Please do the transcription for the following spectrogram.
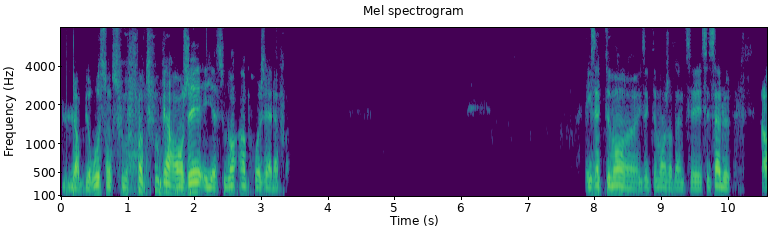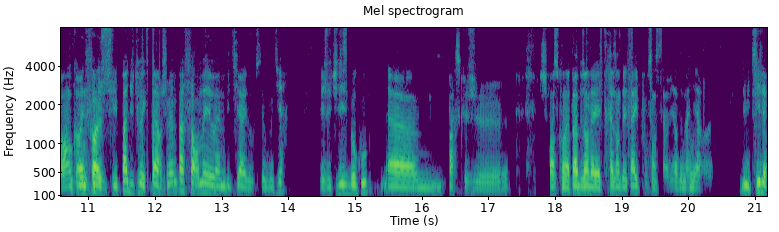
Leurs bureaux sont souvent tout bien rangés et il y a souvent un projet à la fois. Exactement, euh, exactement, Jordan. C'est ça le. Alors encore une fois, je suis pas du tout expert. Je suis même pas formé au MBTI, donc c'est vous dire. Mais j'utilise beaucoup euh, parce que je, je pense qu'on n'a pas besoin d'aller très en détail pour s'en servir de manière utile.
